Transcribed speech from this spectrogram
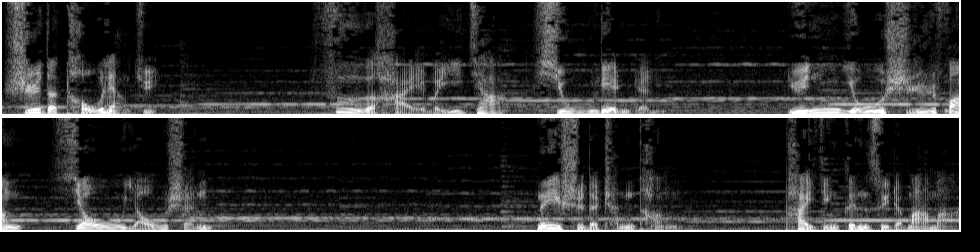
诗的头两句：“四海为家修炼人，云游十方逍遥神。”那时的陈腾，他已经跟随着妈妈，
